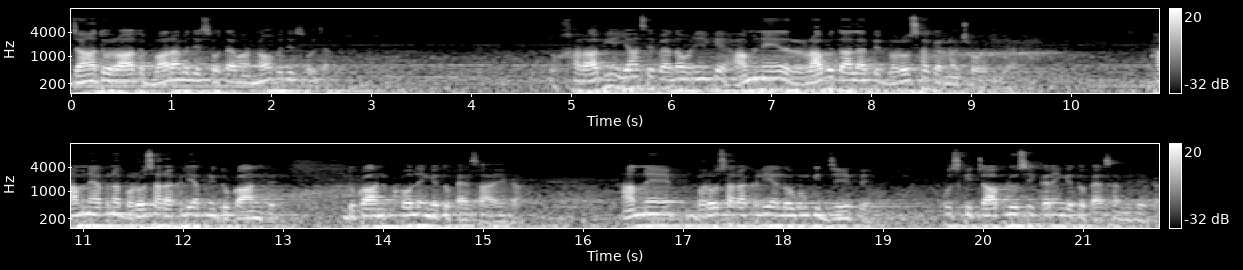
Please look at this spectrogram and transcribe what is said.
جہاں تو رات بارہ بجے سوتا ہے، وہاں نو بجے سو جائے تو خرابیاں یہاں سے پیدا ہو رہی ہیں کہ ہم نے رب تعالیٰ پہ بھروسہ کرنا چھوڑ دیا۔ ہم نے اپنا بھروسہ رکھ لیا اپنی دکان پہ۔ دکان کھولیں گے تو پیسہ آئے گا۔ ہم نے بھروسہ رکھ لیا لوگوں کی جیب پہ۔ اس کی چاپلوسی کریں گے تو پیسہ ملے گا۔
